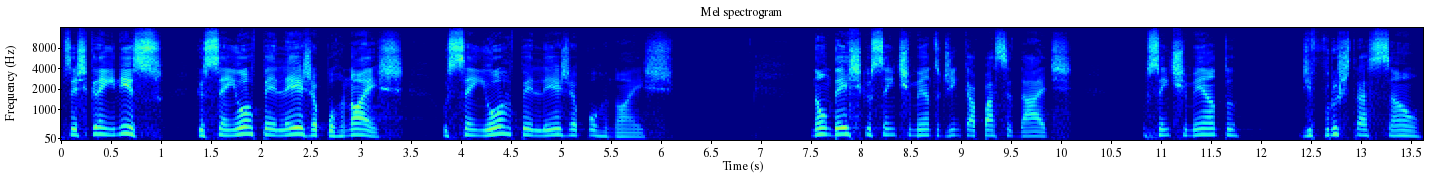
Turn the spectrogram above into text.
Vocês creem nisso? Que o Senhor peleja por nós? O Senhor peleja por nós. Não deixe que o sentimento de incapacidade, o sentimento de frustração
